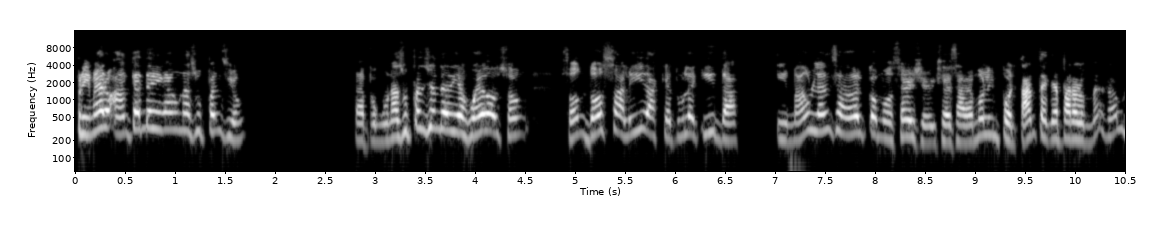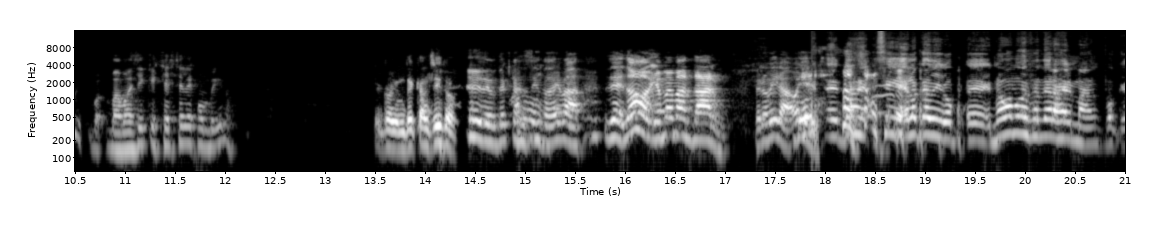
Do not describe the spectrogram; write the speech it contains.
primero, antes de llegar a una suspensión, porque una suspensión de 10 juegos son, son dos salidas que tú le quitas y más un lanzador como Sergio, que sabemos lo importante que es para los Mets, Raúl. Vamos a decir que Chester le convino. Con un descansito. un descansito, ahí va. No, ya me mandaron. Pero mira, oye. Entonces, sí, es lo que digo. Eh, no vamos a defender a Germán porque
